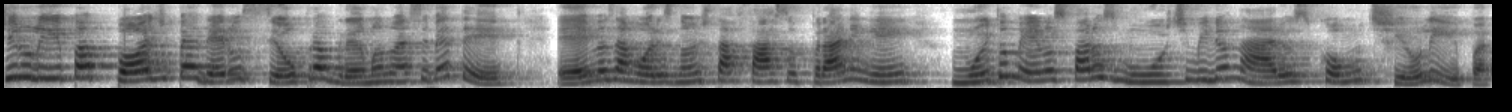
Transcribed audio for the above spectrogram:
Tirulipa pode perder o seu programa no SBT. É, meus amores, não está fácil para ninguém, muito menos para os multimilionários como Tirulipa.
